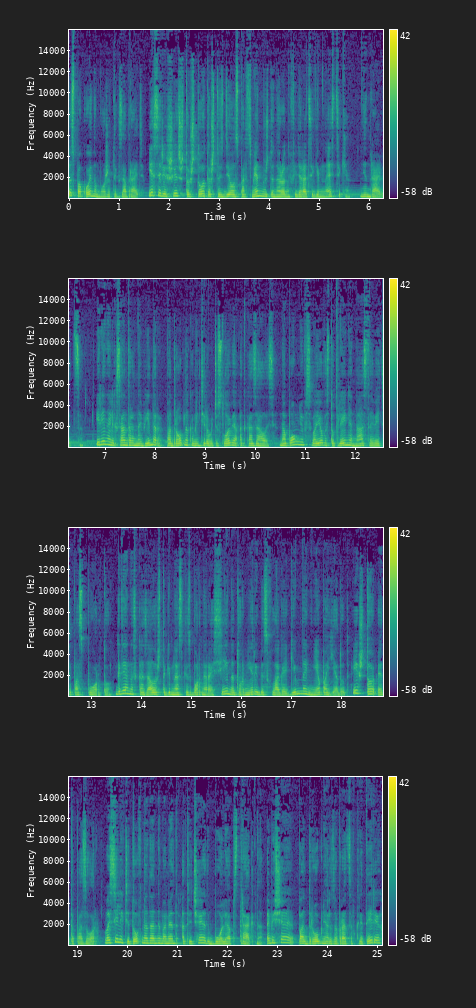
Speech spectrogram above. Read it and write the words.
то спокойно может их забрать. Если решит, что что-то, что сделал спортсмен Международной Федерации гимнастики, не нравится. Ирина Александровна Винер подробно комментировать условия отказалась, напомнив свое выступление на Совете по спорту, где она сказала, что гимнастки сборной России на турниры без флага и гимна не поедут, и что это позор. Василий Титов на данный момент отвечает более абстрактно, обещая подробнее разобраться в критериях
